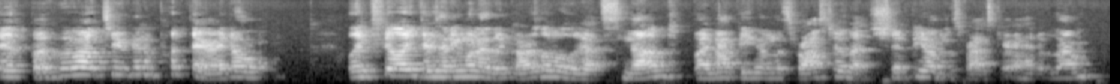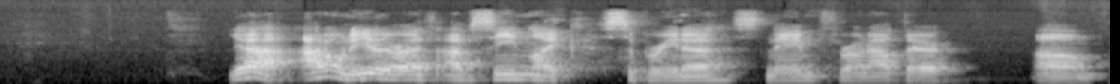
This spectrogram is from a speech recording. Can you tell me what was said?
fifth? But who else are you gonna put there? I don't like feel like there's anyone at the guard level that got snubbed by not being on this roster that should be on this roster ahead of them. Yeah, I don't either. I've, I've seen like Sabrina's name thrown out there, um,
